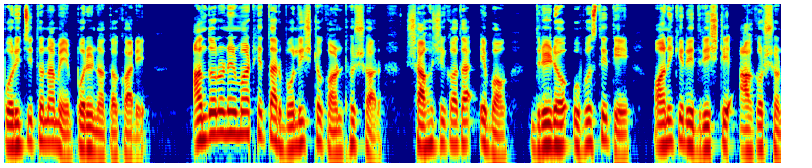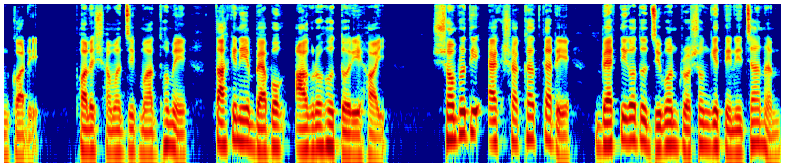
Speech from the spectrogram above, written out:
পরিচিত নামে পরিণত করে। আন্দোলনের মাঠে তার বলিষ্ঠ কণ্ঠস্বর, সাহসিকতা এবং দৃঢ় উপস্থিতি অনেকেরই দৃষ্টি আকর্ষণ করে। ফলে সামাজিক মাধ্যমে তাকে নিয়ে ব্যাপক আগ্রহ তৈরি হয়। সম্প্রতি এক সাক্ষাৎকারে ব্যক্তিগত জীবন প্রসঙ্গে তিনি জানান,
